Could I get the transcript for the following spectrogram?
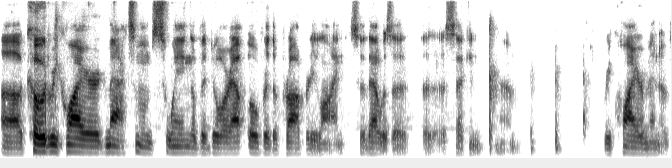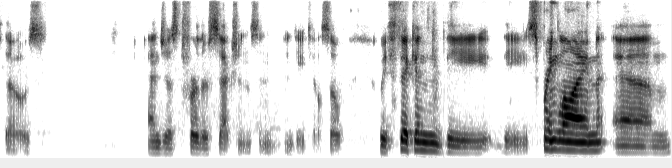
uh, code required maximum swing of a door out over the property line. So that was a, a, a second um, requirement of those and just further sections in, in, detail. So we've thickened the, the spring line um,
